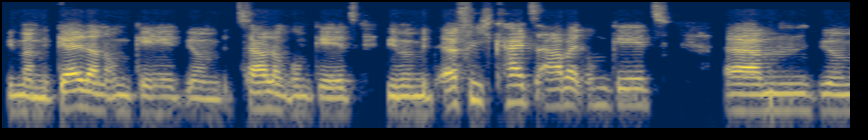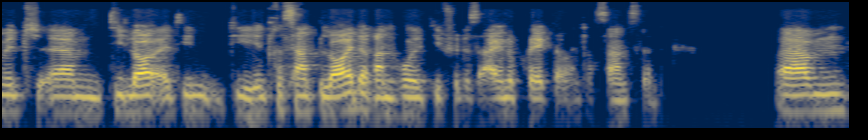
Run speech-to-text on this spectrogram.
wie man mit Geldern umgeht, wie man mit Bezahlung umgeht, wie man mit Öffentlichkeitsarbeit umgeht, ähm, wie man mit ähm, die, Leu die, die interessanten Leute ranholt, die für das eigene Projekt auch interessant sind. Ähm,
